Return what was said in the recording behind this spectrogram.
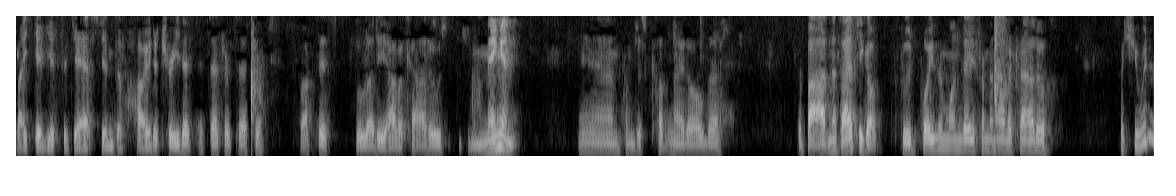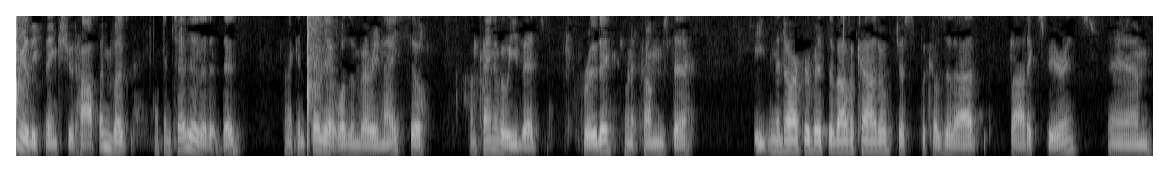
like give you suggestions of how to treat it, etc., etc. Fuck this bloody avocados minging. Um, I'm just cutting out all the the badness. I actually got food poison one day from an avocado, which you wouldn't really think should happen, but I can tell you that it did, and I can tell you it wasn't very nice. So I'm kind of a wee bit fruity when it comes to eating the darker bits of avocado, just because of that bad experience. Um,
